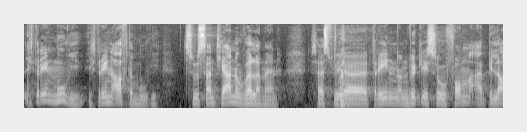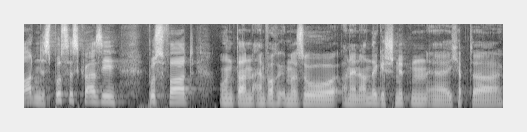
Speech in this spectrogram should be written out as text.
Ich drehe einen Movie, ich drehe einen Aftermovie zu Santiano Wellerman. Das heißt, wir drehen dann wirklich so vom Beladen des Busses quasi, Busfahrt und dann einfach immer so aneinander geschnitten. Äh, Ich habe da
